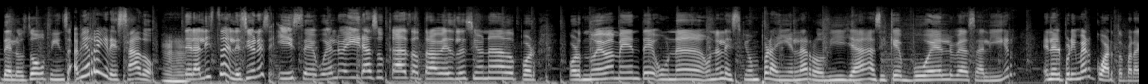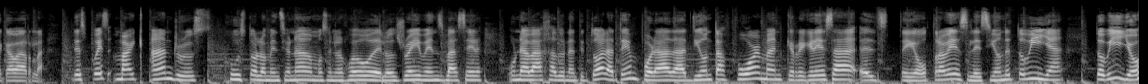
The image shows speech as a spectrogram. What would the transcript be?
de los Dolphins había regresado de la lista de lesiones y se vuelve a ir a su casa otra vez lesionado por, por una, una lesión por ahí en la rodilla, así que vuelve a salir en el primer cuarto para acabarla. Después Mark Andrews, justo lo mencionábamos en el juego de los Ravens, va a ser una baja durante toda la temporada. Dionta Foreman que regresa este, otra vez lesión de tobilla, tobillo.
